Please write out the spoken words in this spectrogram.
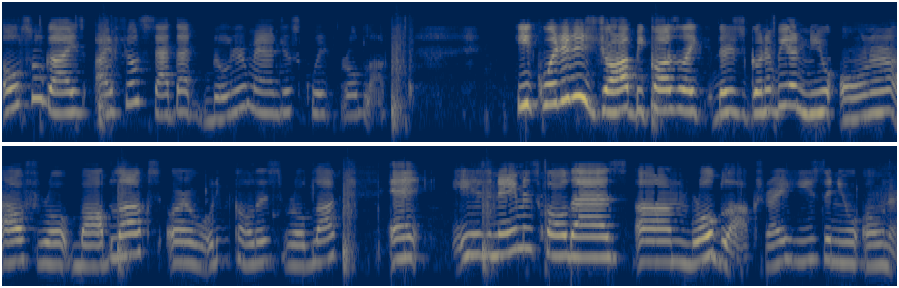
also guys I feel sad that Builder Man just quit Roblox. He quitted his job because like there's gonna be a new owner of Ro Roblox or what do we call this Roblox and his name is called as um, Roblox, right? He's the new owner.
